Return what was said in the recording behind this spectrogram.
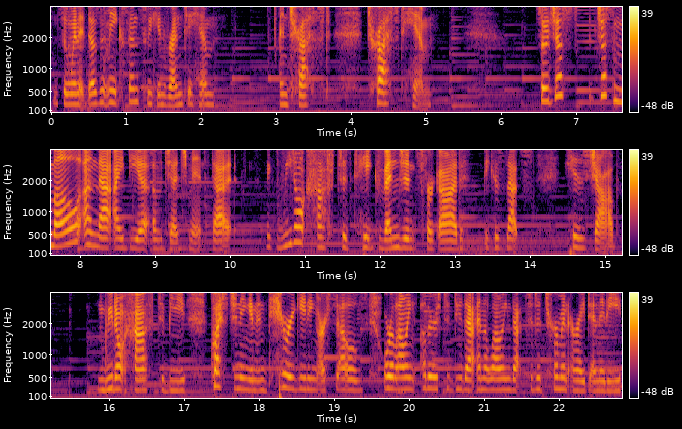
And so when it doesn't make sense, we can run to Him and trust, trust Him. So just just mull on that idea of judgment that like we don't have to take vengeance for God because that's his job. We don't have to be questioning and interrogating ourselves or allowing others to do that and allowing that to determine our identity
